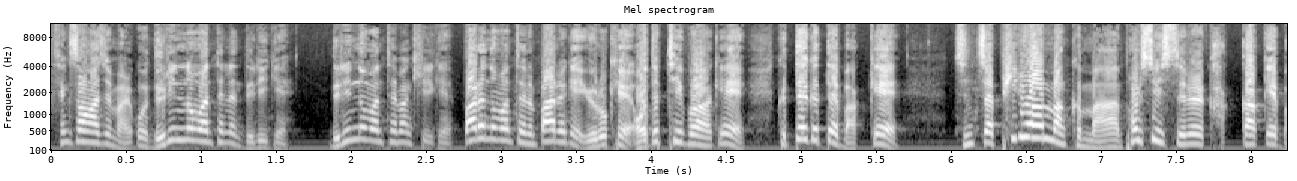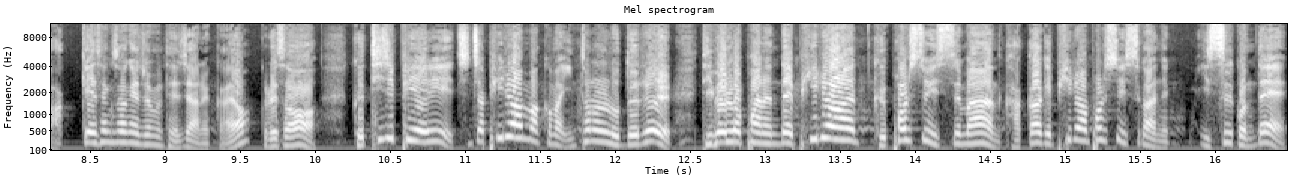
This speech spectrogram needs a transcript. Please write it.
생성하지 말고 느린 놈한테는 느리게 느린 놈한테만 길게 빠른 놈한테는 빠르게 이렇게 어댑티브하게 그때그때 맞게 진짜 필요한 만큼만 펄스위스를 각각에 맞게 생성해주면 되지 않을까요? 그래서 그 TGPL이 진짜 필요한 만큼만 인터널 로드를 디벨롭하는데 필요한 그 펄스위스만 각각에 필요한 펄스위스가 있을 건데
